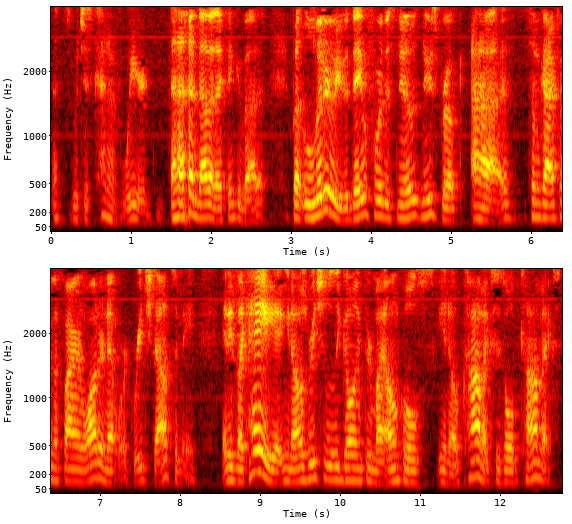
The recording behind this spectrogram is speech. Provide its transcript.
that's which is kind of weird now that I think about it. But literally the day before this news news broke, uh, some guy from the Fire and Water Network reached out to me, and he's like, "Hey, you know, I was recently going through my uncle's, you know, comics, his old comics,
